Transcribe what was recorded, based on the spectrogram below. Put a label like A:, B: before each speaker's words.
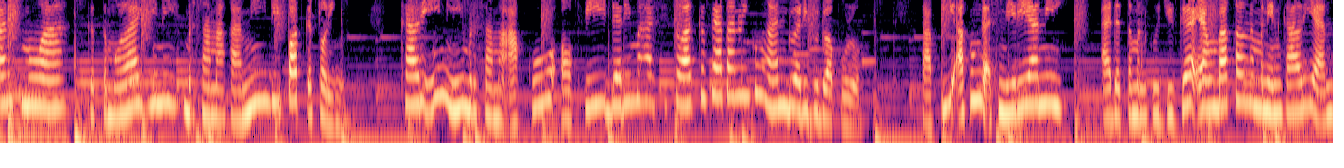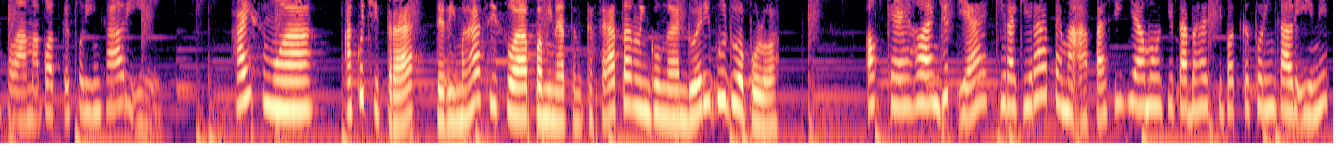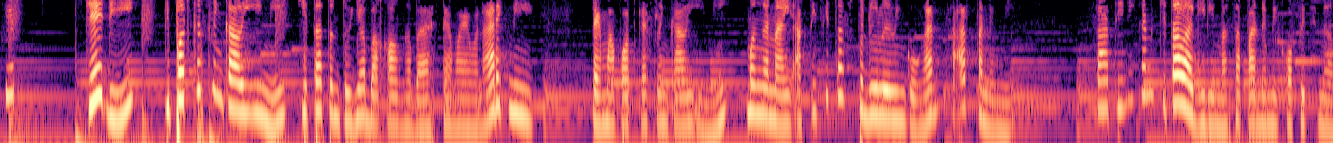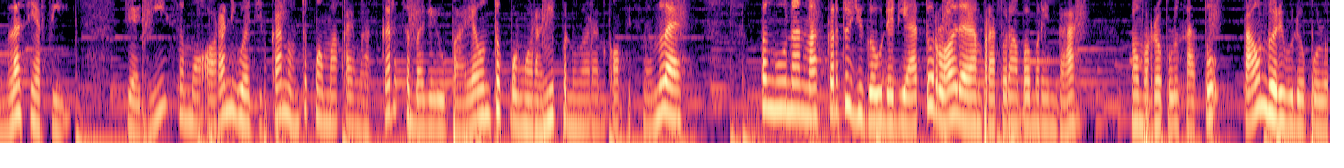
A: teman-teman semua, ketemu lagi nih bersama kami di Podcast Link. Kali ini bersama aku, Ovi, dari Mahasiswa Kesehatan Lingkungan 2020. Tapi aku nggak sendirian nih, ada temanku juga yang bakal nemenin kalian selama Podcast Link kali ini.
B: Hai semua, aku Citra dari Mahasiswa Peminatan Kesehatan Lingkungan 2020.
A: Oke, lanjut ya. Kira-kira tema apa sih yang mau kita bahas di podcast link kali ini, Cit?
B: Jadi, di podcast link kali ini kita tentunya bakal ngebahas tema yang menarik nih. Tema podcast link kali ini mengenai aktivitas peduli lingkungan saat pandemi. Saat ini kan kita lagi di masa pandemi COVID-19 ya, Vi. Jadi, semua orang diwajibkan untuk memakai masker sebagai upaya untuk mengurangi penularan COVID-19. Penggunaan masker tuh juga udah diatur loh dalam peraturan pemerintah nomor 21 tahun 2020.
